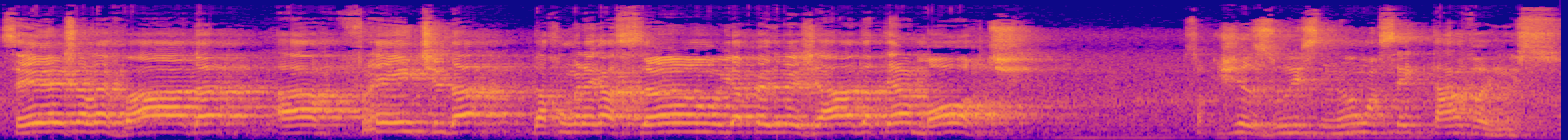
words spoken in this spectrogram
Seja levada à frente da, da congregação e apedrejada até a morte. Só que Jesus não aceitava isso.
